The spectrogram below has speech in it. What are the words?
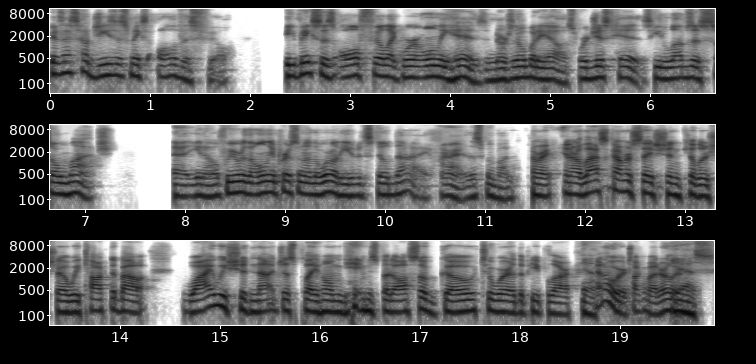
Because that's how Jesus makes all of us feel. He makes us all feel like we're only his and there's nobody else. We're just his. He loves us so much that, you know, if we were the only person on the world, he would still die. All right, let's move on. All right. In our last conversation, Killer Show, we talked about why we should not just play home games, but also go to where the people are. Yeah. Kind of what we were talking about earlier. Yes.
